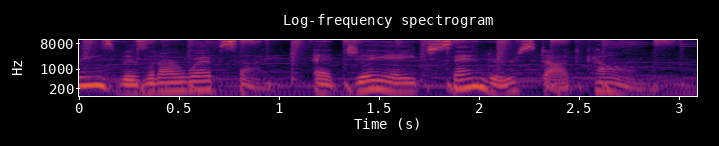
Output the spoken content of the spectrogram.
Please visit our website at jhsanders.com.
